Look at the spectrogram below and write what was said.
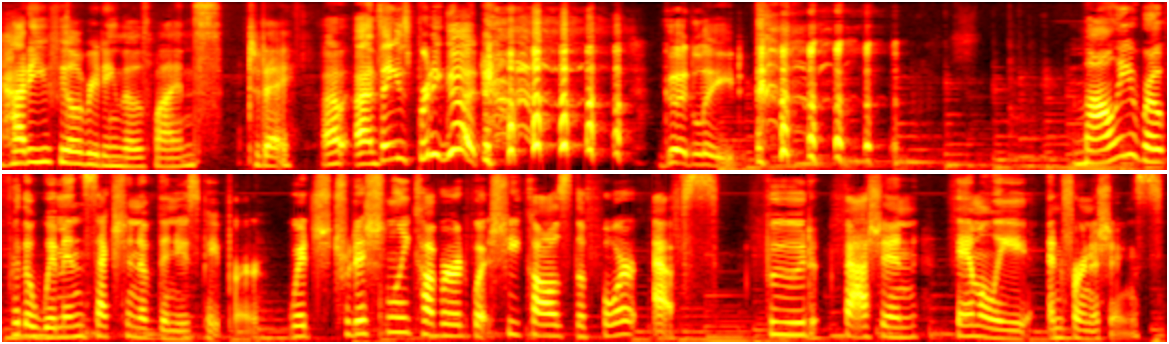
How do you feel reading those lines today? I, I think it's pretty good. good lead. Molly wrote for the women's section of the newspaper, which traditionally covered what she calls the four F's food, fashion, family, and furnishings.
